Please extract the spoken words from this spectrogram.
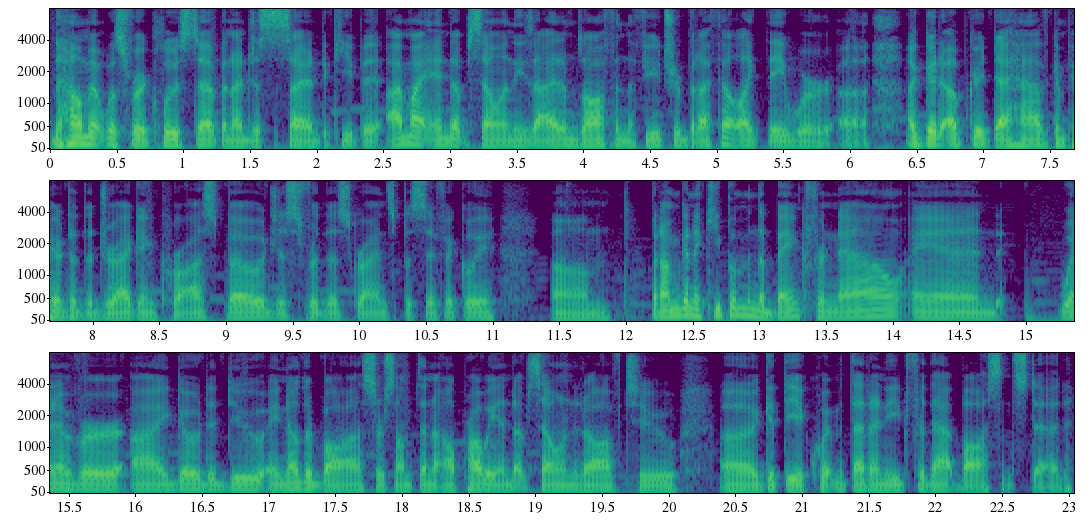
the helmet was for a clue step, and I just decided to keep it. I might end up selling these items off in the future, but I felt like they were uh, a good upgrade to have compared to the dragon crossbow, just for this grind specifically. Um, but I'm gonna keep them in the bank for now, and whenever I go to do another boss or something, I'll probably end up selling it off to uh, get the equipment that I need for that boss instead.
